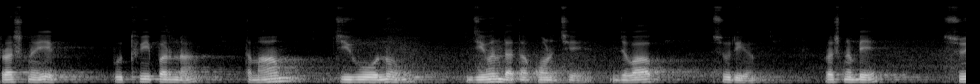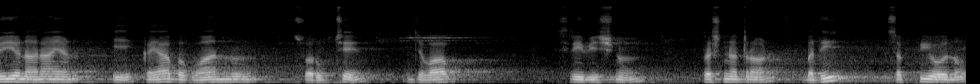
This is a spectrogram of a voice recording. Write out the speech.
પ્રશ્ન એક, પૃથ્વી પરના તમામ જીવોનો જીવનદાતા કોણ છે? જવાબ, સૂર્ય. પ્રશ્ન બે, સૂર્યનારાયણ એ કયા ભગવાનનું સ્વરૂપ છે? જવાબ, શ્રી વિષ્ણુ. પ્રશ્ન ત્રણ. બધી શક્તિઓનો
